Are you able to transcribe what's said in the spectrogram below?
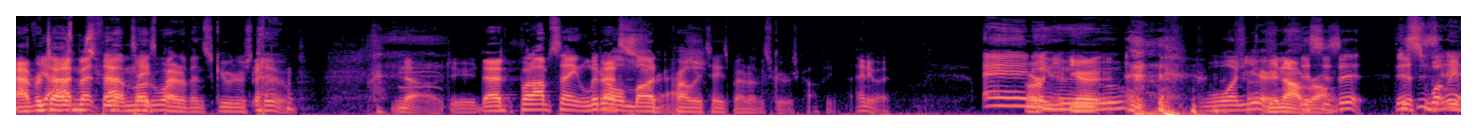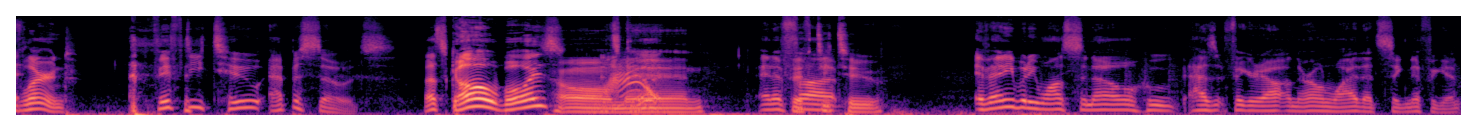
Yeah, I bet for that, that, mud tastes water? better than Scooters too. No, dude. That but I'm saying literal mud trash. probably tastes better than Scooters coffee. Anyway, Anywho, one year. You're not this wrong. is it. This This, is is what it. we've learned. 52 episodes. Let's go, boys. Oh Let's go. man. And if uh, if anybody wants to know who hasn't figured out on their own why that's significant,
